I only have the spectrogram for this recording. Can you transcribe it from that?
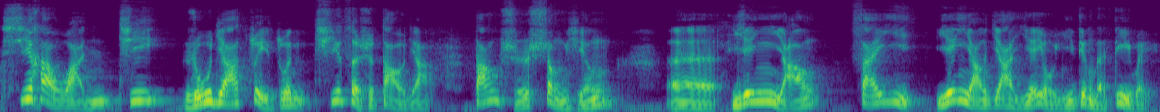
西汉晚期，儒家最尊，其次是道家。当时盛行，呃，阴阳。灾异阴阳家也有一定的地位，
